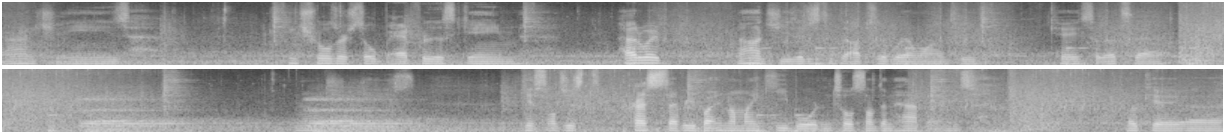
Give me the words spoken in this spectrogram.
Oh, jeez. Controls are so bad for this game. How do I? Oh, jeez. I just did the opposite of what I wanted to. Okay, so that's that. Oh, jeez. Guess I'll just press every button on my keyboard until something happens. Okay, uh...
